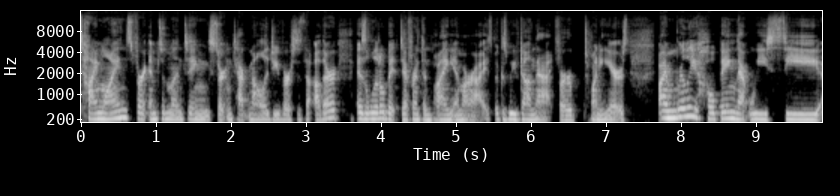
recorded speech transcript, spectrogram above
timelines for implementing certain technology versus the other is a little bit different than buying MRIs because we've done that for 20 years. I'm really hoping that we see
